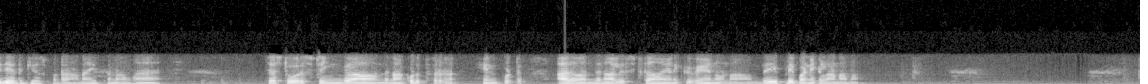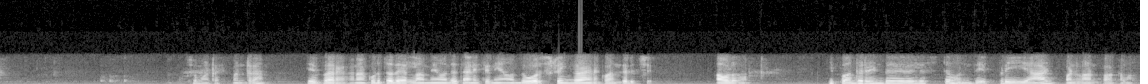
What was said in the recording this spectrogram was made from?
இது எதுக்கு யூஸ் பண்ணுறாங்கன்னா இப்போ நாம ஜஸ்ட் ஒரு ஸ்ட்ரிங்காக வந்து நான் கொடுத்துட்றேன் இன்புட் அதை வந்து நான் லிஸ்ட்டாக எனக்கு வேணும்னா வந்து இப்படி பண்ணிக்கலாம் நாம. சும்மா டைப் பண்ணுறேன் இது பாருங்க நான் கொடுத்தது எல்லாமே வந்து தனித்தனியாக வந்து ஒரு ஸ்ட்ரிங்காக எனக்கு வந்துடுச்சு அவ்வளோதான் இப்போ வந்து ரெண்டு லிஸ்ட்டை வந்து எப்படி ஆட் பண்ணலான்னு பார்க்கலாம்.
